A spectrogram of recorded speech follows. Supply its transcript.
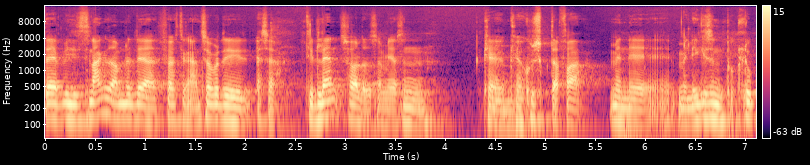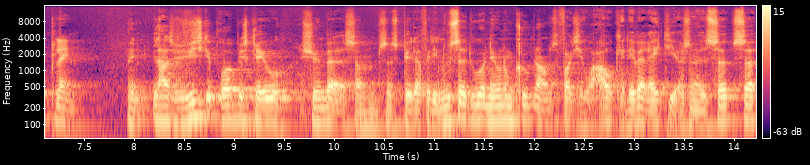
da vi snakkede om det der første gang, så var det, altså, det landsholdet, som jeg sådan kan, mm. kan huske derfra, men, øh, men ikke sådan på klubplan. Men Lars, hvis vi skal prøve at beskrive Schønberg som, som spiller, fordi nu sidder du og nævner nogle klubnavne, så folk siger, wow, kan det være rigtigt, og sådan noget. Så, så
